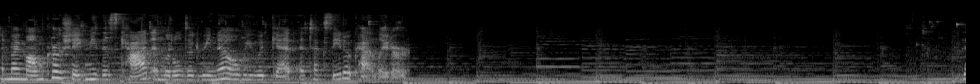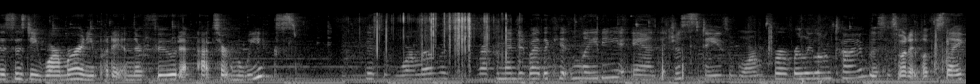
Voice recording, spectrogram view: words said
And my mom crocheted me this cat, and little did we know we would get a tuxedo cat later. This is dewormer, and you put it in their food at certain weeks. This warmer was recommended by the kitten lady and it just stays warm for a really long time. This is what it looks like.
